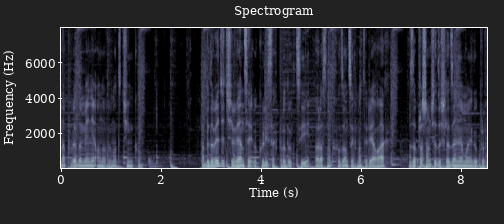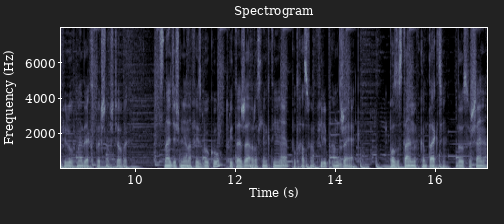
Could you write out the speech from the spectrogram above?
na powiadomienie o nowym odcinku. Aby dowiedzieć się więcej o kulisach produkcji oraz nadchodzących materiałach, zapraszam Cię do śledzenia mojego profilu w mediach społecznościowych. Znajdziesz mnie na Facebooku, Twitterze oraz LinkedInie pod hasłem Filip Andrzejek. Pozostajemy w kontakcie. Do usłyszenia.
